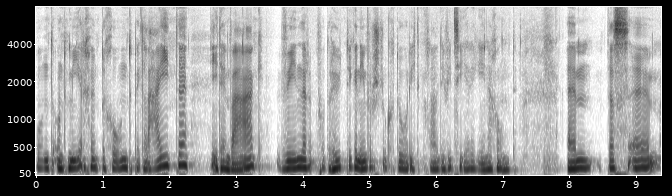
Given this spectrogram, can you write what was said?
und, und wir können den Kunden begleiten in dem Weg, wie er von der heutigen Infrastruktur in die Cloudifizierung hineinkommt. Ähm, das ähm,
